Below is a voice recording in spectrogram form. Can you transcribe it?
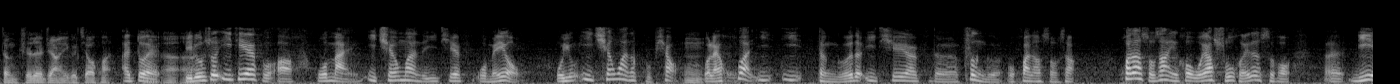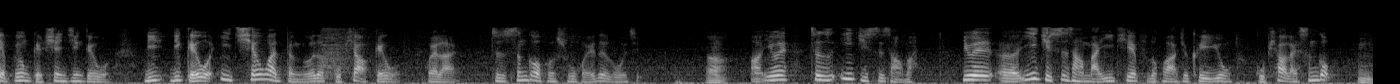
等值的这样一个交换。哎，对。比如说 ETF 啊，我买一千万的 ETF，我没有。我用一千万的股票，我来换一一等额的 ETF 的份额，我换到手上，换到手上以后，我要赎回的时候，呃，你也不用给现金给我，你你给我一千万等额的股票给我回来，这是申购和赎回的逻辑。啊啊，因为这是一级市场嘛，因为呃一级市场买 ETF 的话，就可以用股票来申购。嗯。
